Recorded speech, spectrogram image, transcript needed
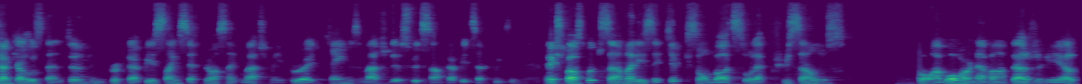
Giancarlo Stanton, il peut frapper 5 circuits en 5 matchs, mais il peut être 15 matchs de suite sans frapper de circuit. Je ne je pense pas que seulement les équipes qui sont bâties sur la puissance vont avoir un avantage réel.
